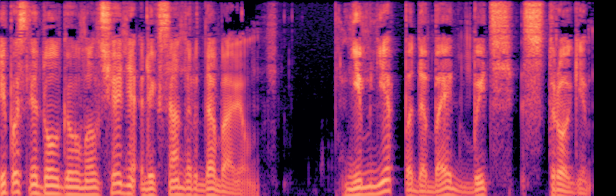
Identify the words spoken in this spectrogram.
И после долгого молчания Александр добавил, «Не мне подобает быть строгим».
